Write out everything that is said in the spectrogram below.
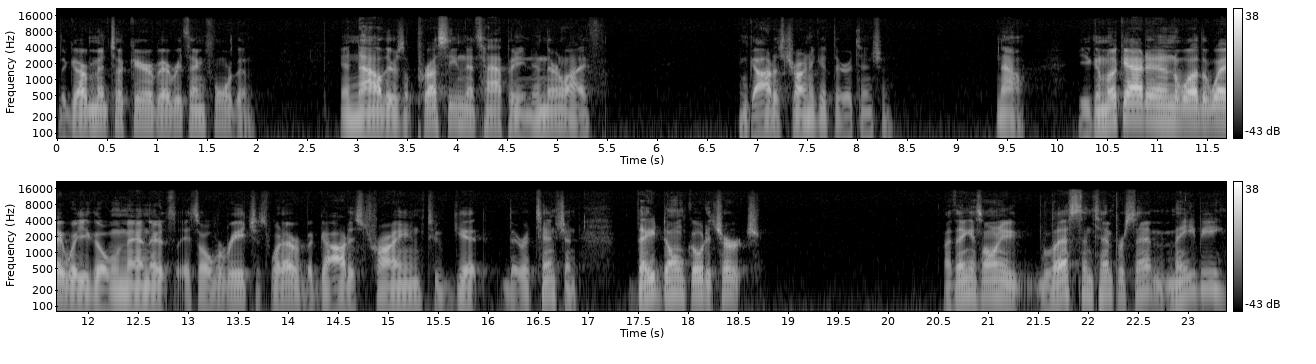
The government took care of everything for them. And now there's a pressing that's happening in their life, and God is trying to get their attention. Now, you can look at it in the other way where you go, well, man, it's, it's overreach, it's whatever, but God is trying to get their attention. They don't go to church. I think it's only less than 10%, maybe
